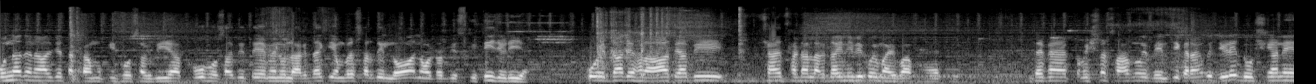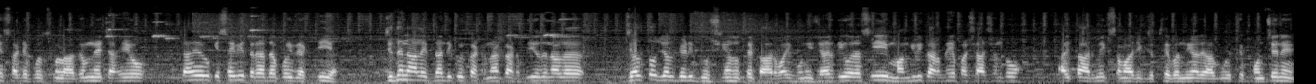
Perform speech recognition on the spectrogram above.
ਉਹਨਾਂ ਦੇ ਨਾਲ ਜੇ ਧੱਕਾ ਮੁੱਕੀ ਹੋ ਸਕਦੀ ਆ, ਖੋਹ ਹੋ ਸਕਦੀ ਤੇ ਮੈਨੂੰ ਲੱਗਦਾ ਕਿ ਅੰਮ੍ਰਿਤਸਰ ਦੀ ਲਾਅ ਐਂਡ ਆਰਡਰ ਦੀ ਸਥਿਤੀ ਜਿਹੜੀ ਆ, ਉਹ ਇਦਾਂ ਦੇ ਹਾਲਾਤ ਆ ਵੀ ਸ਼ਾਇਦ ਸਾਡਾ ਲੱਗਦਾ ਹੀ ਨਹੀਂ ਵੀ ਕੋਈ ਮਾਈ-ਬਾਪ ਹੈ ਇੱਥੇ। ਤੇ ਮੈਂ ਕਮਿਸ਼ਨਰ ਸਾਹਿਬ ਨੂੰ ਇਹ ਬੇਨਤੀ ਕਰਾਂਗਾ ਕਿ ਜਿਹੜੇ ਦੋਸ਼ੀਆਂ ਨੇ ਸਾਡੇ ਪੁਲਿਸ ਮੁਲਾਜ਼ਮ ਨੇ, ਚਾਹੇ ਉਹ ਚਾਹੇ ਉਹ ਕਿਸੇ ਵੀ ਤਰ੍ਹਾਂ ਦਾ ਕੋਈ ਵਿਅਕਤੀ ਆ, ਜਿਹਦੇ ਨਾਲ ਇਦਾਂ ਦੀ ਕੋਈ ਘਟਨਾ ਘਟਦੀ ਉਹਦੇ ਨਾਲ ਜਲਦ ਤੋਂ ਜਲਦ ਜਿਹੜੀ ਦੋਸ਼ੀਆਂ ਦੇ ਉੱਤੇ ਕਾਰਵਾਈ ਹੋਣੀ ਚਾਹੀਦੀ ਔਰ ਅਸੀਂ ਮੰਗ ਵੀ ਕਰਦੇ ਹਾਂ ਪ੍ਰਸ਼ਾਸਨ ਤੋਂ, ਅੱਜ ਧਾਰਮਿਕ, ਸਮਾਜਿਕ ਜਥੇਬੰਦੀਆਂ ਦੇ ਆਗੂ ਇੱਥੇ ਪਹੁੰਚੇ ਨੇ,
